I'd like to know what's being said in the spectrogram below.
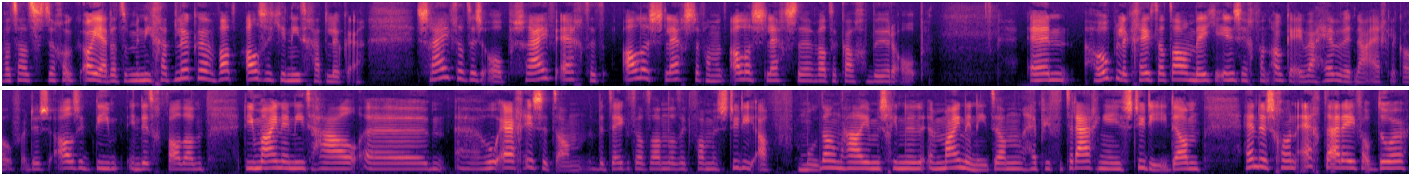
wat had ze toch ook... Oh ja, dat het me niet gaat lukken. Wat als het je niet gaat lukken? Schrijf dat eens op. Schrijf echt het allerslechtste van het allerslechtste wat er kan gebeuren op. En hopelijk geeft dat al een beetje inzicht van: oké, waar hebben we het nou eigenlijk over? Dus als ik die, in dit geval dan, die minor niet haal, ehm, eh, hoe erg is het dan? Betekent dat dan dat ik van mijn studie af moet? Dan haal je misschien een, een minor niet. Dan heb je vertraging in je studie. Dan, hè, dus gewoon echt daar even op door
